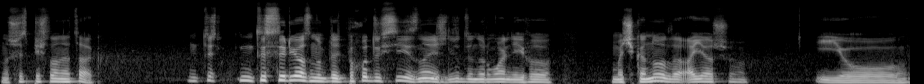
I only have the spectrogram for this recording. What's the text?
Ну щось пішло не так. Ну ти, ну, ти серйозно, блядь, походу всі, знаєш, люди нормальні його мачканули, а я що? 요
